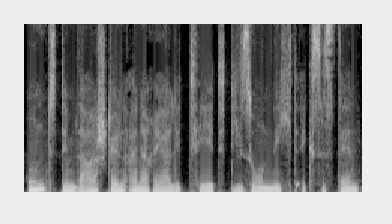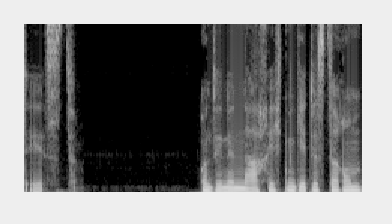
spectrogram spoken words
und dem Darstellen einer Realität, die so nicht existent ist. Und in den Nachrichten geht es darum,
